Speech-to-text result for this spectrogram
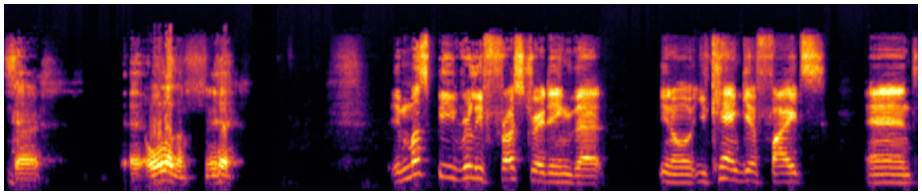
So, all of them, yeah. It must be really frustrating that you know you can't get fights, and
